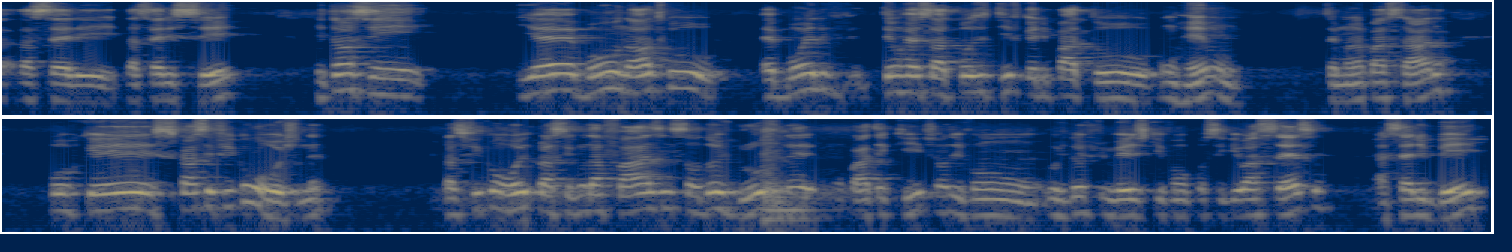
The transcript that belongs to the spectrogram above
da, da, série da série C. Então assim, e é bom o Náutico, é bom ele ter um resultado positivo que ele empatou com o Remo semana passada, porque se classificam hoje, né? classificam oito para a segunda fase, são dois grupos, né, com quatro equipes, onde vão os dois primeiros que vão conseguir o acesso à Série B,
